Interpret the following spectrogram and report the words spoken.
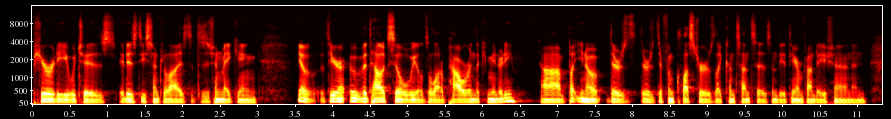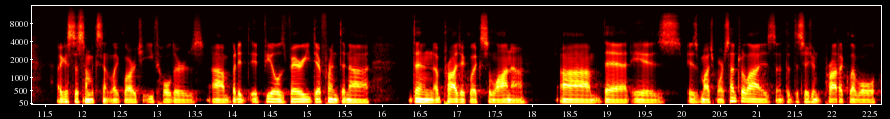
purity, which is it is decentralized decision making. You know, Ethereum, Vitalik still wields a lot of power in the community. Uh, but you know, there's there's different clusters like ConsenSys and the Ethereum Foundation, and I guess to some extent like large ETH holders. Um, but it, it feels very different than a than a project like Solana um, that is is much more centralized at the decision product level,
